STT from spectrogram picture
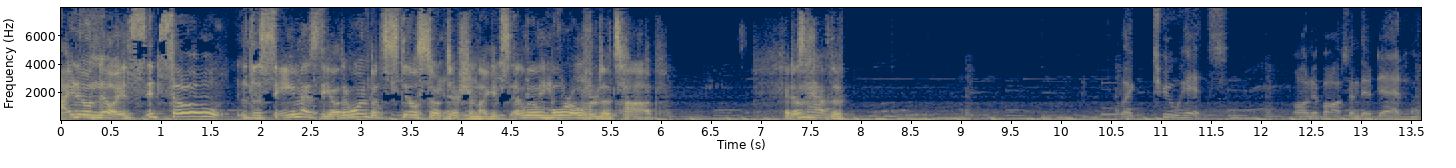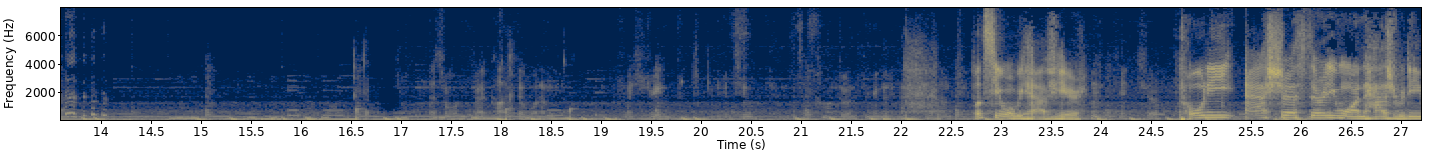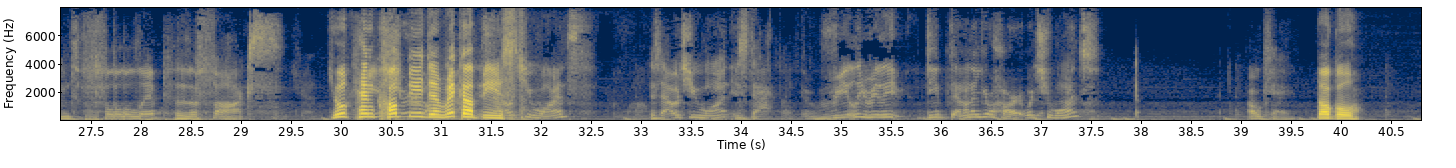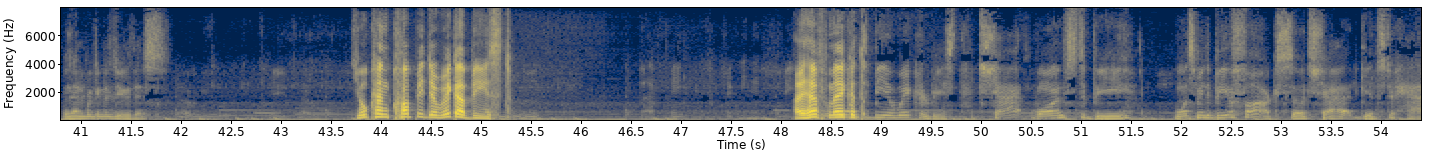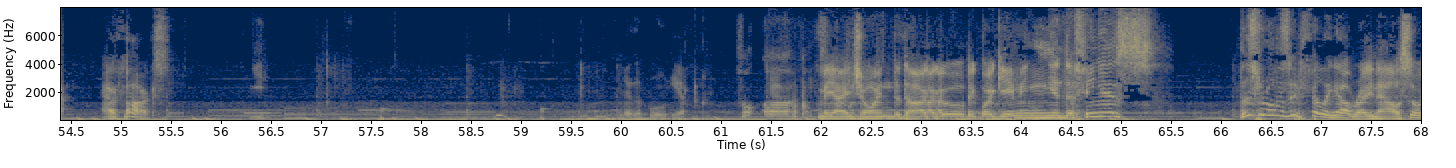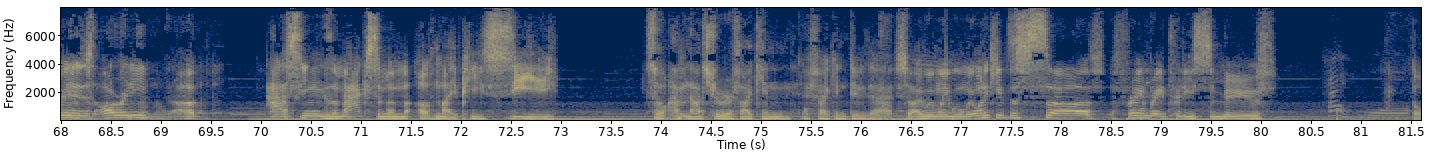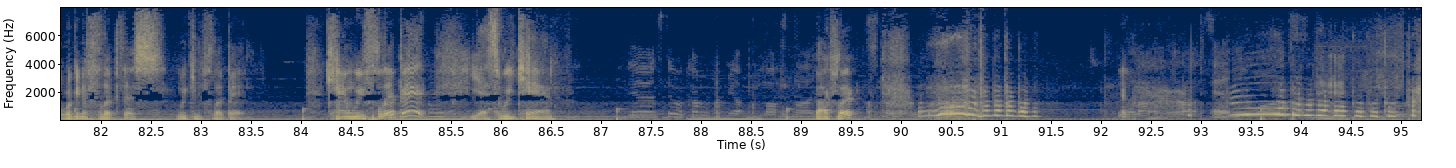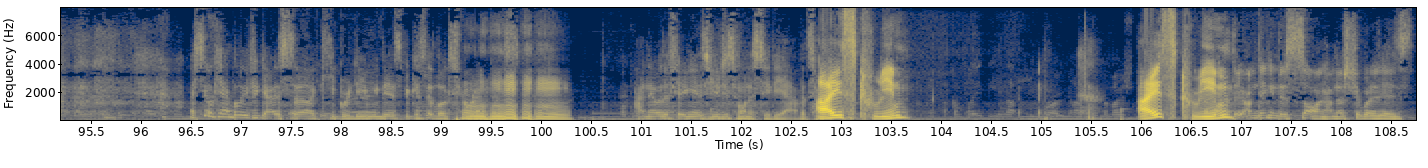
I don't know. It's it's so the same as the other one, but still so different. Like it's a little more over the top. It doesn't have the Like two hits on the boss and they're dead. Let's see what we have here. Pony Asha 31 has redeemed Flip the Fox. You can you copy sure the about Wicker that? Is that Beast. what you want? Is that what you want? Is that really, really deep down in your heart what you want? Okay, Doggo. well then we're gonna do this. You can copy the Wicker Beast. I have You make it. to be a wicker beast. Chat wants to be wants me to be a fox, so chat gets to ha- have fox. There's a rule here. Fo- uh, May I join the Doggo Big Boy Gaming? And the thing is, this world isn't filling out right now, so it is already uh, asking the maximum of my PC. So I'm not sure if I can if I can do that. So I, we, we, we want to keep this uh, frame rate pretty smooth, but we're gonna flip this. We can flip it. Can we flip it? Yes, we can. yeah, still coming from me up from last night. Backflip. Yeah, that, that's I still can't believe you guys uh, keep redeeming this because it looks horrendous. I know the thing is, you just want to see the avatar. Ice cream. completely enough broken. I have the most Ice cream. I'm digging this song. I'm not sure what it is.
